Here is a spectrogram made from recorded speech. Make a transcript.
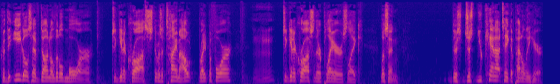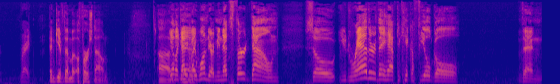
could the Eagles have done a little more to get across? There was a timeout right before to get across to their players, like, listen, there's just you cannot take a penalty here, Right. and give them a first down. Um, yeah, like. I, I wonder. I mean, that's third down, so you'd rather they have to kick a field goal than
